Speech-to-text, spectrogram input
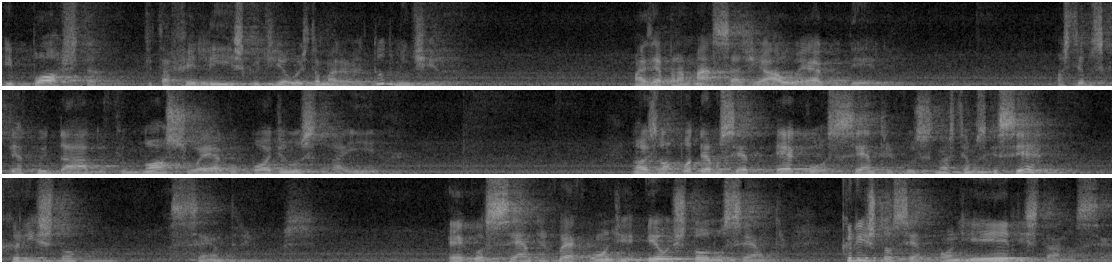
e posta que está feliz, que o dia hoje está maravilhoso. Tudo mentira. Mas é para massagear o ego dele. Nós temos que ter cuidado, que o nosso ego pode nos trair. nós não podemos ser egocêntricos, nós temos que ser cristocêntricos. Egocêntrico é onde eu estou no centro, cristocêntrico, onde ele está no centro.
